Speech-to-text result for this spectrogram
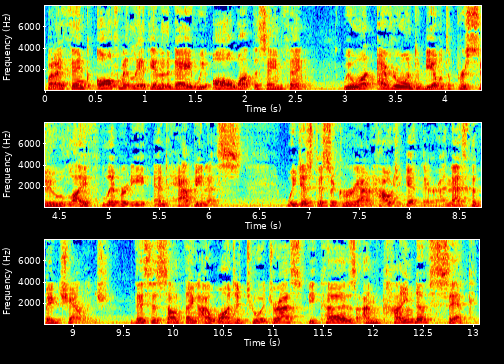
but I think ultimately at the end of the day, we all want the same thing. We want everyone to be able to pursue life, liberty, and happiness. We just disagree on how to get there, and that's the big challenge. This is something I wanted to address because I'm kind of sick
